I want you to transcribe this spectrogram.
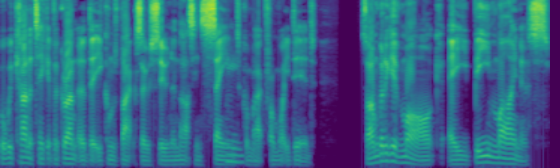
but we kind of take it for granted that he comes back so soon, and that's insane to Mm. come back from what he did. So I'm going to give Marc a B minus.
